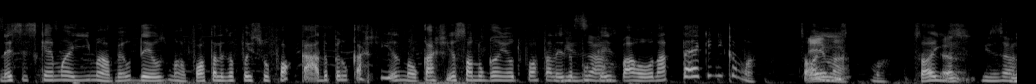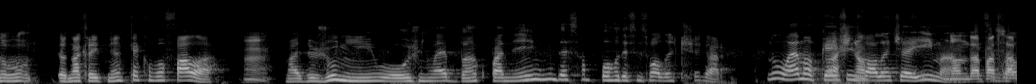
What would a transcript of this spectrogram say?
nesse esquema aí, mano, meu Deus, mano, Fortaleza foi sufocado pelo Caxias, mano. O Caxias só não ganhou do Fortaleza Bizarro. porque esbarrou na técnica, mano. Só Ei, isso, mano. mano. Só Eu, isso. Bizarro. não, eu não acredito nem no que é que eu vou falar. Hum. Mas o Juninho hoje não é banco pra nenhum dessa porra desses volantes que chegaram. Não é, mano, porque Eu acho esses não. volantes aí, mano. não dá pra esses saber,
